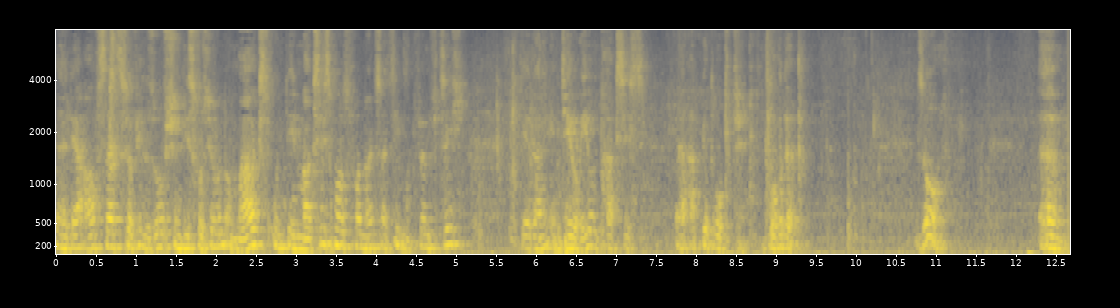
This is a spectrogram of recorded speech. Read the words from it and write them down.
der Aufsatz zur philosophischen Diskussion um Marx und den Marxismus von 1957, der dann in Theorie und Praxis äh, abgedruckt wurde. So, ähm,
